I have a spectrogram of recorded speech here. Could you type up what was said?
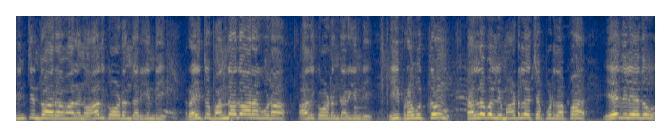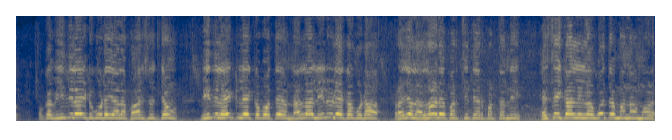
పింఛన్ ద్వారా వాళ్ళను ఆదుకోవడం జరిగింది. రైతు బంధ ద్వారా కూడా ఆదుకోవడం జరిగింది. ఈ ప్రభుత్వం కళ్ళబల్లి మాటలే చెప్పుడు తప్ప ఏది లేదు. ఒక వీధి లైట్ కూడా ఇవాళ పారిశుద్ధ్యం. వీధి లైట్ లేకపోతే నల్ల నీళ్ళు లేక కూడా ప్రజలు అల్లాడే పరిస్థితి ఏర్పడుతుంది. ఎస్ఐ కాలనీలో పోతే మొన్న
